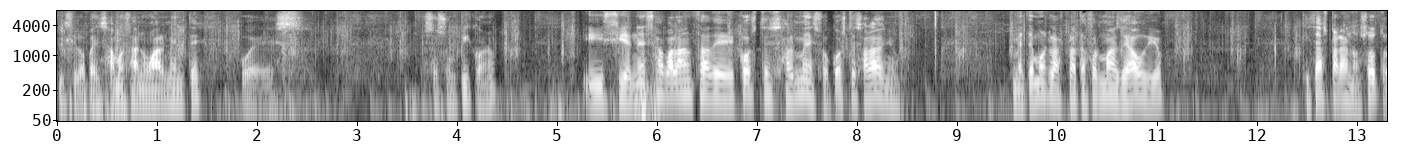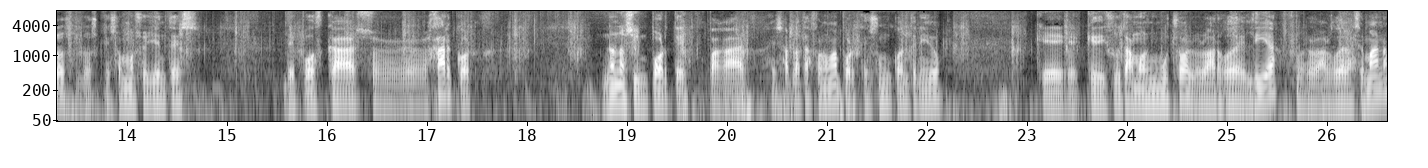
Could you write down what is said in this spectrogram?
y si lo pensamos anualmente pues, pues es un pico, ¿no? Y si en esa balanza de costes al mes o costes al año metemos las plataformas de audio, quizás para nosotros, los que somos oyentes de podcast eh, hardcore, no nos importe pagar esa plataforma porque es un contenido que, disfrutamos mucho a lo largo del día, a lo largo de la semana,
